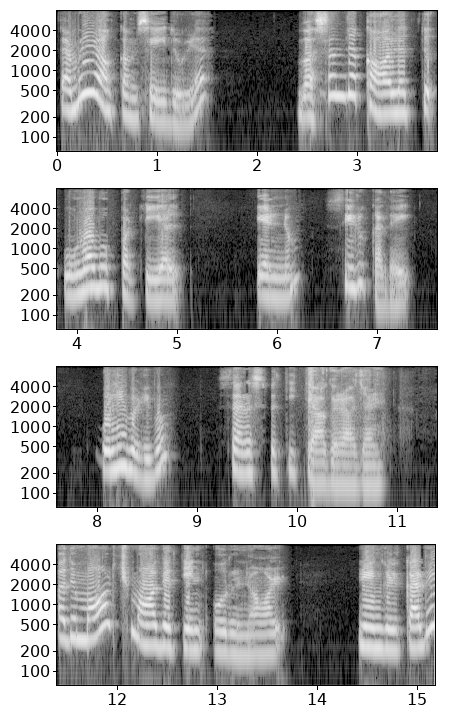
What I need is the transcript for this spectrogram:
தமிழாக்கம் செய்துள்ள வசந்த காலத்து உணவு பட்டியல் என்னும் சிறுகதை. ஒலிவடிவம் சரஸ்வதி தியாகராஜன். அது மார்ச் மாதத்தின் ஒரு நாள். நீங்கள் கதை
